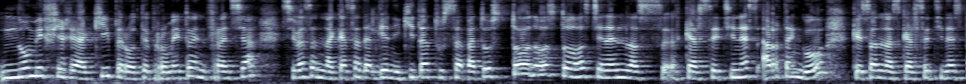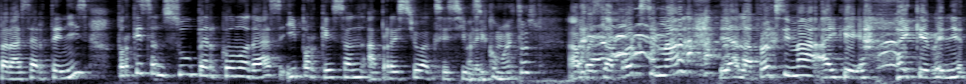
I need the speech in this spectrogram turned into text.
no me fijé aquí, pero te prometo, en Francia, si vas en la casa de alguien y quita tus zapatos, todos, todos tienen los calcetines Artengo, que son las calcetines para hacer tenis, porque son súper cómodas y porque son a precio accesible. ¿Así como estos? Ah, pues la próxima, ya la próxima hay que, hay que venir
